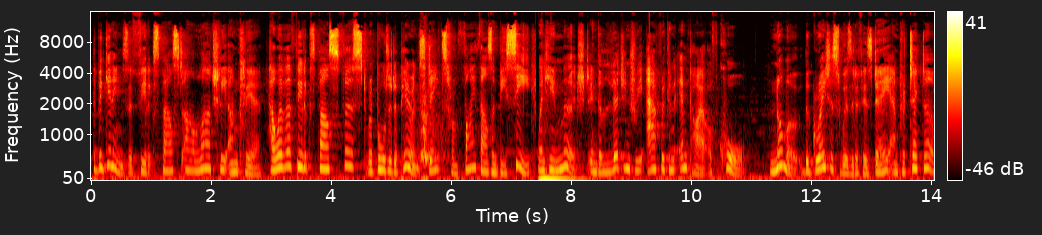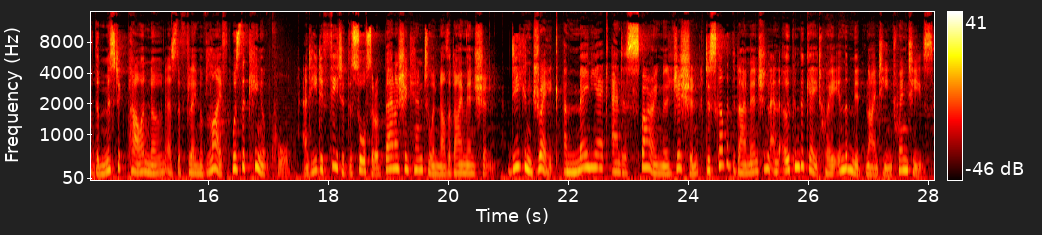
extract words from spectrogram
The beginnings of Felix Faust are largely unclear. However, Felix Faust's first reported appearance dates from 5000 BC when he emerged in the legendary African empire of Kor. Nomo, the greatest wizard of his day and protector of the mystic power known as the Flame of Life, was the king of Kor, and he defeated the sorcerer, banishing him to another dimension. Deacon Drake, a maniac and aspiring magician, discovered the dimension and opened the gateway in the mid 1920s.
